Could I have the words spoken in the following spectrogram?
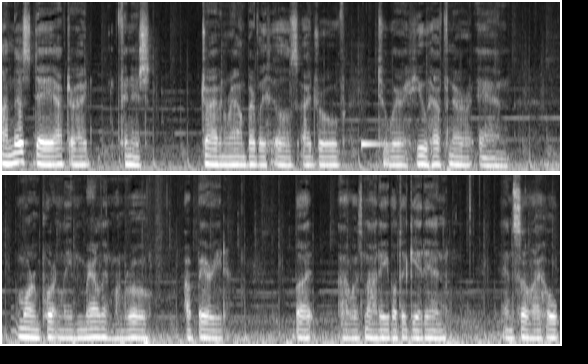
On this day, after I finished driving around Beverly Hills, I drove to where Hugh Hefner and, more importantly, Marilyn Monroe are buried. But I was not able to get in, and so I hope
